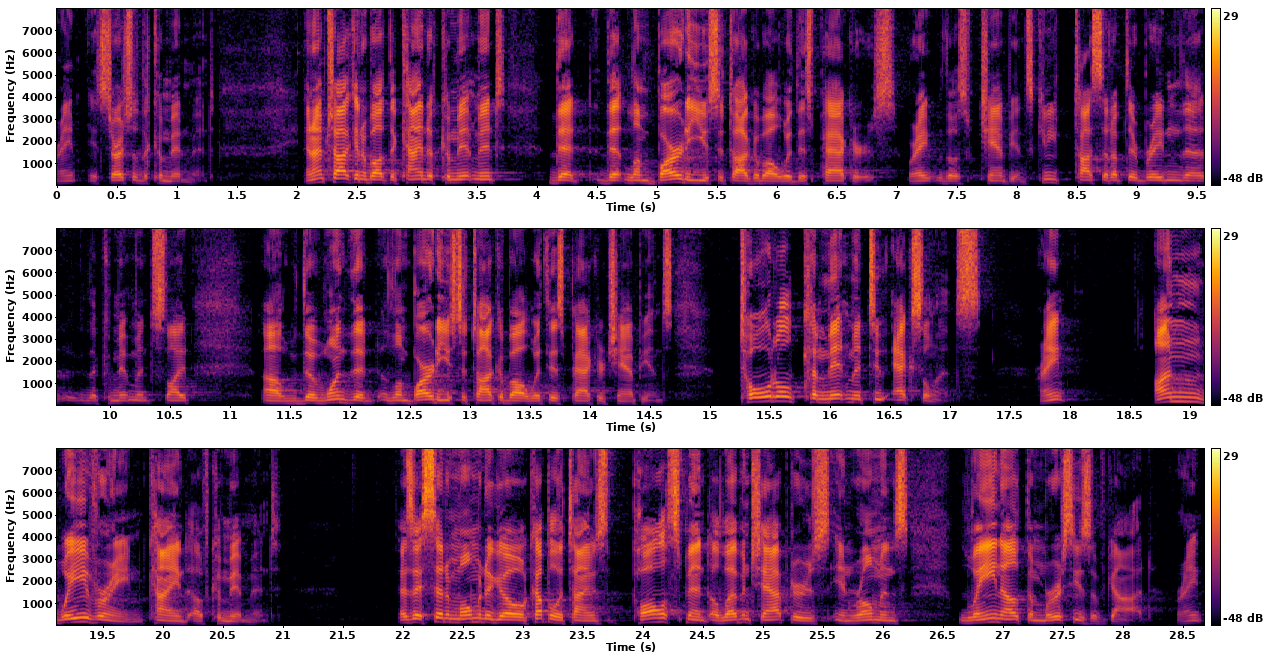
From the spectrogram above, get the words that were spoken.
right? It starts with a commitment. And I'm talking about the kind of commitment that, that Lombardi used to talk about with his Packers, right, with those champions. Can you toss that up there, Braden, the, the commitment slide? Uh, the one that Lombardi used to talk about with his Packer champions. Total commitment to excellence, right? Unwavering kind of commitment. As I said a moment ago, a couple of times, Paul spent 11 chapters in Romans laying out the mercies of God, right?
